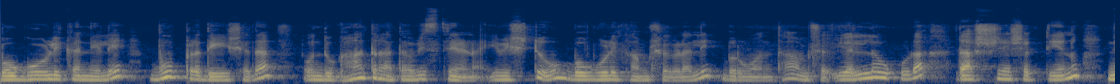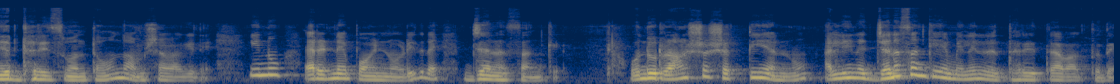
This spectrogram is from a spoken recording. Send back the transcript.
ಭೌಗೋಳಿಕ ನೆಲೆ ಭೂಪ್ರದೇಶದ ಒಂದು ಗಾತ್ರ ಅಥವಾ ವಿಸ್ತೀರ್ಣ. ಇವಿಷ್ಟು ಭೌಗೋಳಿಕ ಅಂಶಗಳಲ್ಲಿ ಬರುವಂತಹ ಅಂಶ. ಎಲ್ಲವೂ ಕೂಡ ರಾಷ್ಟ್ರೀಯ ಶಕ್ತಿಯನ್ನು ನಿರ್ಧರಿಸುವಂಥ ಒಂದು ಅಂಶವಾಗಿದೆ. ಇನ್ನು ಎರಡನೇ ಪಾಯಿಂಟ್ ನೋಡಿದರೆ ಜನಸಂಖ್ಯೆ. ಒಂದು ರಾಷ್ಟ್ರ ಶಕ್ತಿಯನ್ನು ಅಲ್ಲಿನ ಜನಸಂಖ್ಯೆಯ ಮೇಲೆ ನಿರ್ಧರಿತವಾಗ್ತದೆ.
